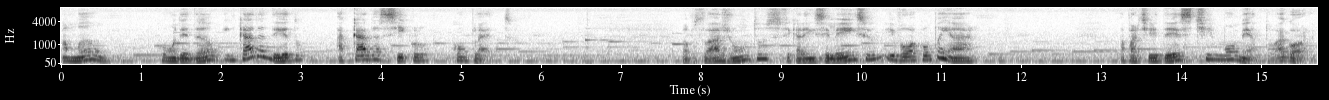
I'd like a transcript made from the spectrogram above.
a mão com o dedão em cada dedo a cada ciclo completo. Vamos lá juntos, ficarei em silêncio e vou acompanhar a partir deste momento, agora.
